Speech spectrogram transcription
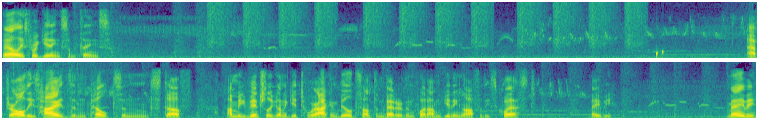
Well, at least we're getting some things. After all these hides and pelts and stuff, I'm eventually going to get to where I can build something better than what I'm getting off of these quests. Maybe. Maybe.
